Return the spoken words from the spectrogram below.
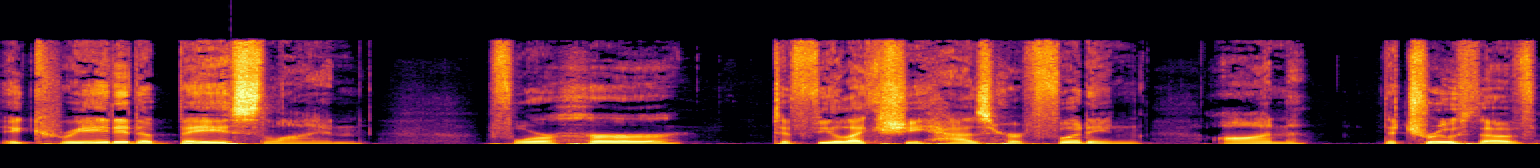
it created a baseline for her to feel like she has her footing on the truth of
